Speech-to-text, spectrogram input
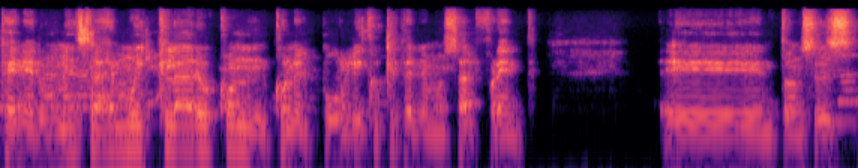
tener un mensaje muy claro con, con el público que tenemos al frente. Eh, entonces,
